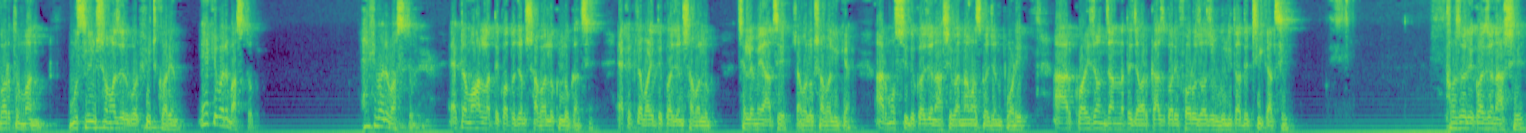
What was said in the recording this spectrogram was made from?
বর্তমান মুসলিম সমাজের উপর ফিট করেন, একেবারে বাস্তব। একেবারে বাস্তব। একটা মহল্লাতে কতজন সাবালক লোক আছে? এক একটা বাড়িতে কয়জন সাবালক? ছেলে মেয়ে আছে, সাবালক, সাবালিকা। আর মসজিদে কয়জন আসে বা নামাজ কয়জন পড়ে? আর কয়জন জান্নাতে যাওয়ার কাজ করে? ফরজ অজবগুলি তাদের ঠিক আছে? ফজরে কয়জন আসে?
